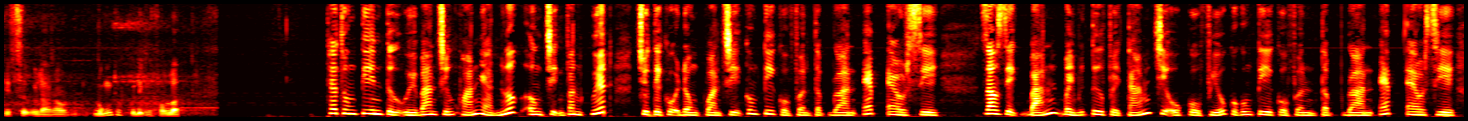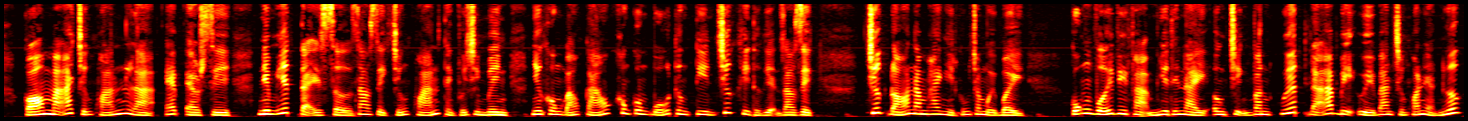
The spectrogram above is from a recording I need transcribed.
thực sự là nó đúng theo quy định của pháp luật. Theo thông tin từ Ủy ban Chứng khoán Nhà nước, ông Trịnh Văn Quyết, Chủ tịch Hội đồng Quản trị Công ty Cổ phần Tập đoàn FLC, giao dịch bán 74,8 triệu cổ phiếu của công ty cổ phần tập đoàn FLC có mã chứng khoán là FLC niêm yết tại Sở giao dịch chứng khoán Thành phố Hồ Chí Minh nhưng không báo cáo, không công bố thông tin trước khi thực hiện giao dịch. Trước đó năm 2017, cũng với vi phạm như thế này, ông Trịnh Văn Quyết đã bị Ủy ban Chứng khoán Nhà nước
